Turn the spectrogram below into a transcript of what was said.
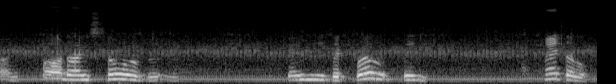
I thought I saw the. Gave me the trophy. Medal.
